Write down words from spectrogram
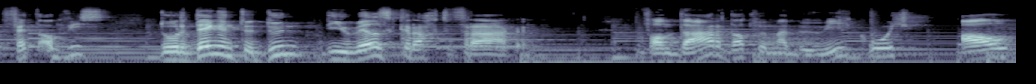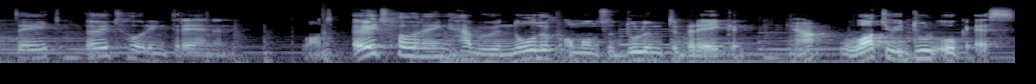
fitadvies, door dingen te doen die wilskracht vragen. Vandaar dat we met Beweegcoach altijd uithouding trainen. Want uithouding hebben we nodig om onze doelen te bereiken. Ja, wat uw doel ook is.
